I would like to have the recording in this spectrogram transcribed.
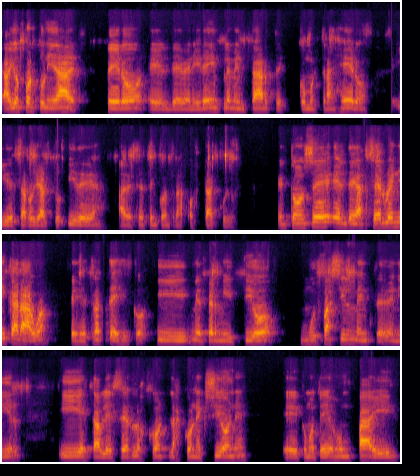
hay oportunidades, pero el de venir a implementarte como extranjero y desarrollar tu idea, a veces te encuentras obstáculos. Entonces, el de hacerlo en Nicaragua es estratégico y me permitió muy fácilmente venir y establecer los, las conexiones. Eh, como te digo, es un país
